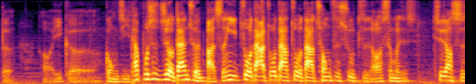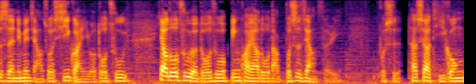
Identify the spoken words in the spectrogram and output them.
的呃一个攻击。它不是只有单纯把生意做大做大做大冲刺数字，然后什么就像食神里面讲说吸管有多粗要多粗有多粗，冰块要多大，不是这样子而已，不是，它是要提供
